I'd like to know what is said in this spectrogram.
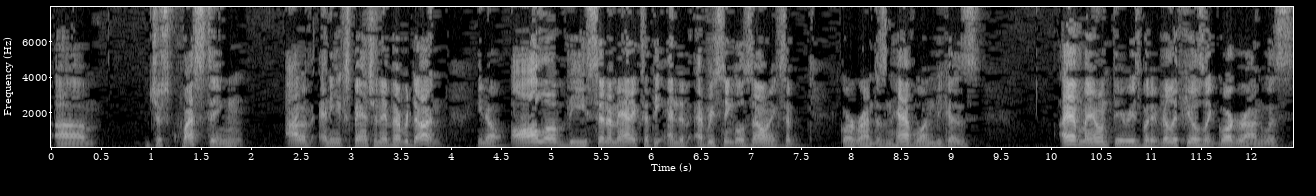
um, just questing out of any expansion they've ever done. You know, all of the cinematics at the end of every single zone, except Gorgrond doesn't have one because I have my own theories, but it really feels like Gorgrond was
